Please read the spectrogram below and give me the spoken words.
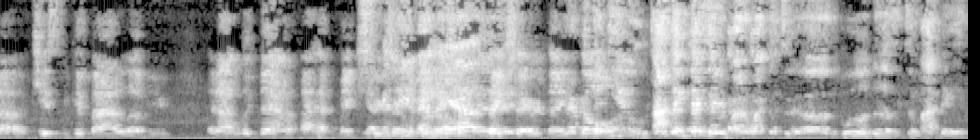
uh, "Kiss me goodbye, I love you," and I look down. I have to make sure, take you it know, out. Yeah. make sure everything's Everything going. you. I think that's everybody like it. To, uh, the bull does it to my dad.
